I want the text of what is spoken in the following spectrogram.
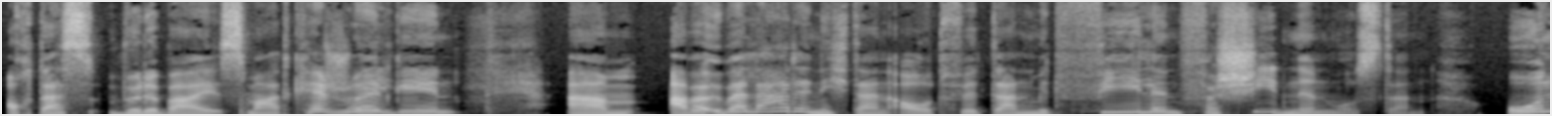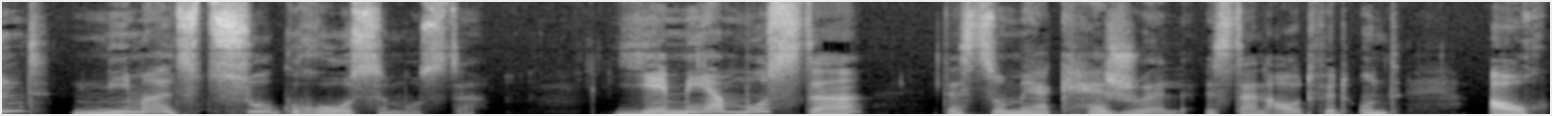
Auch das würde bei Smart Casual gehen. Ähm, aber überlade nicht dein Outfit dann mit vielen verschiedenen Mustern und niemals zu große Muster. Je mehr Muster, desto mehr casual ist dein Outfit und auch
